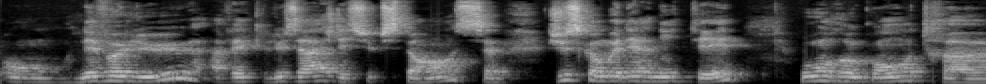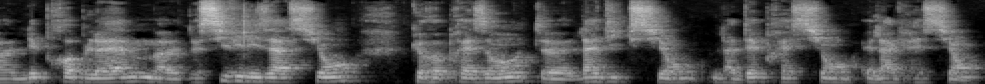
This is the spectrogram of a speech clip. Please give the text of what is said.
on évolue avec l'usage des substances jusqu'en modernité, où on rencontre euh, les problèmes de civilisation que représentent l'addiction, la dépression et l'agression.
